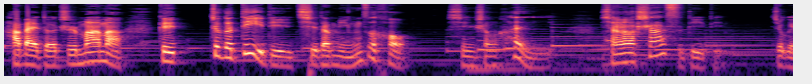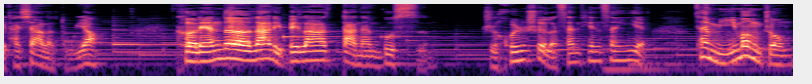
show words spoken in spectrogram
哈拜得知妈妈给这个弟弟起的名字后，心生恨意，想要杀死弟弟，就给他下了毒药。可怜的拉里贝拉大难不死，只昏睡了三天三夜。在迷梦中，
